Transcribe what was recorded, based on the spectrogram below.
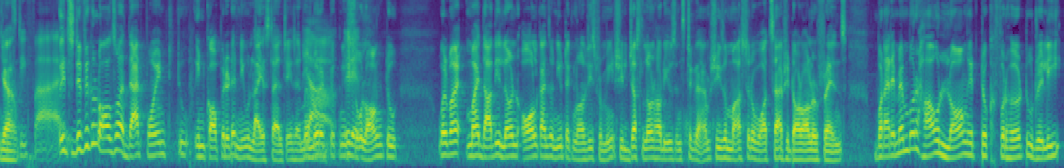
Yeah. 65. It's difficult also at that point to incorporate a new lifestyle change. I remember Yeah, it took me it so is. long to. Well, my, my dadi learned all kinds of new technologies from me. She just learned how to use Instagram. She's a master of WhatsApp. She taught all her friends. But I remember how long it took for her to really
